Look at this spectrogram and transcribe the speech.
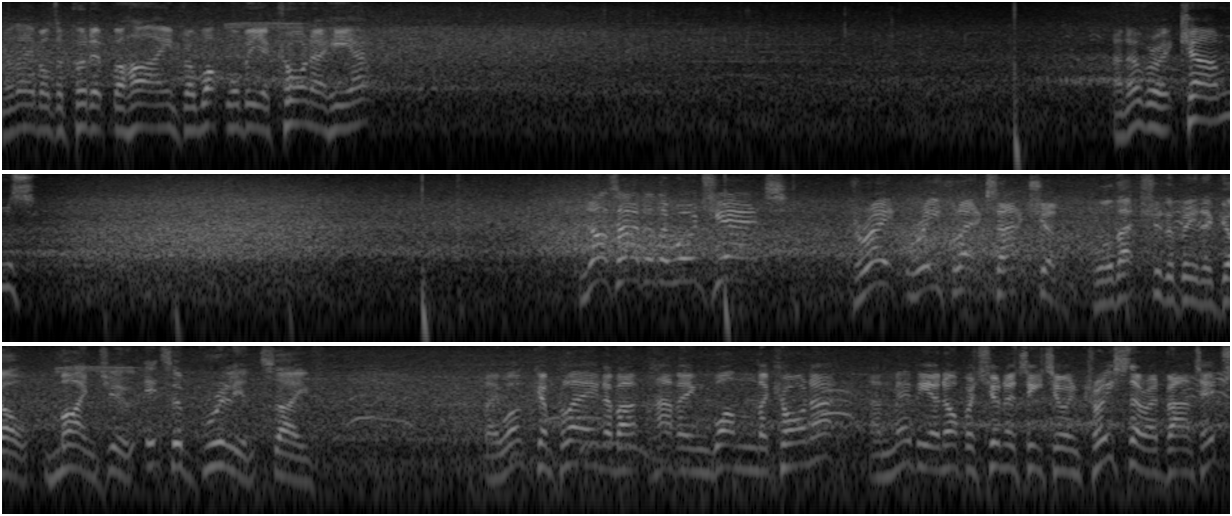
Not able to put it behind for what will be a corner here. And over it comes. Not out of the woods yet. Great reflex action. Well, that should have been a goal. Mind you, it's a brilliant save. They won't complain about having won the corner and maybe an opportunity to increase their advantage.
